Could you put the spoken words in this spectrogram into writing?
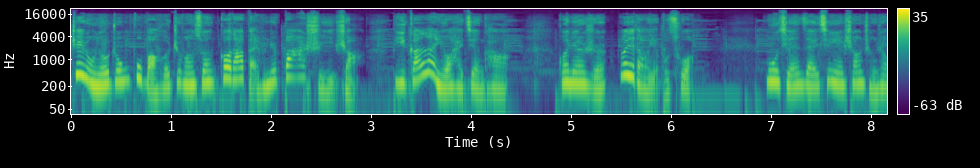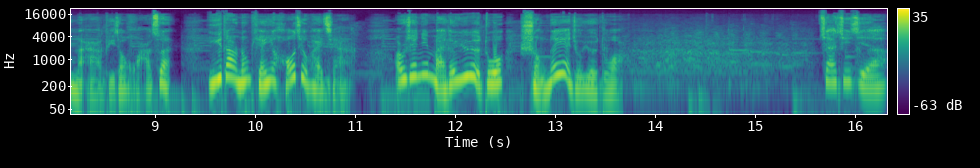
这种油中不饱和脂肪酸高达百分之八十以上，比橄榄油还健康。关键是味道也不错。目前在兴业商城上买啊比较划算，一袋能便宜好几块钱。而且你买的越多，省的也就越多。佳琪姐，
